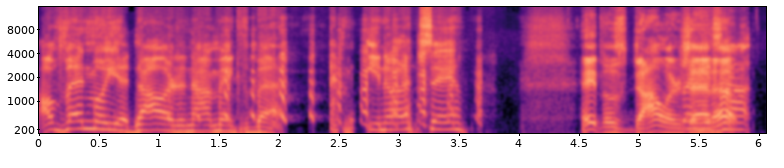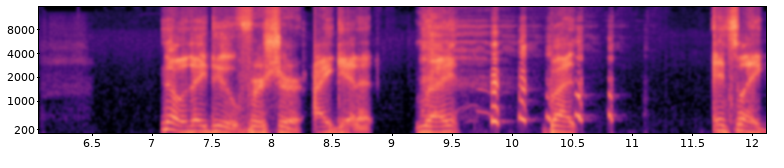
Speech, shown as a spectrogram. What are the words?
I'll Venmo you a dollar to not make the bet. you know what I'm saying? Hey, those dollars Like, add up. not- no, they do for sure. I get it. Right. but it's like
